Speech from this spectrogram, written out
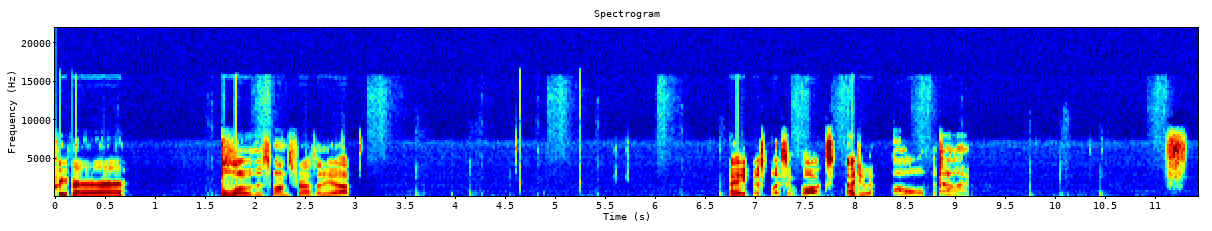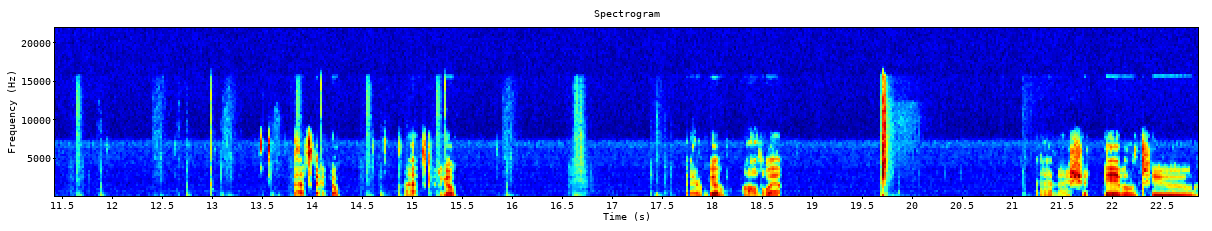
Creeper! Blow this monstrosity up. I hate misplacing blocks. I do it all the time. That's gotta go. That's gotta go. There we go, all the way up. And I should be able to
